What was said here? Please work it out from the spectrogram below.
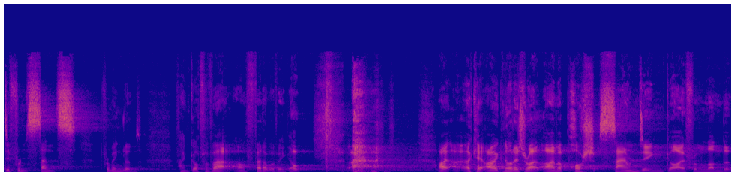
different sense from England. Thank God for that. I'm fed up with it. Oh. I, okay, I acknowledge, right, I'm a posh sounding guy from London,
